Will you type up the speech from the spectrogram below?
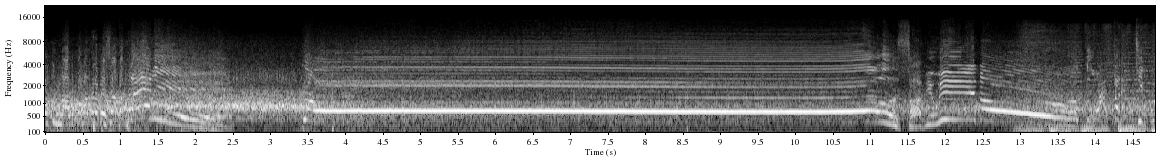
pro outro lado, bola atravessada para ele! Gol! Sobe o hino do Atlético!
